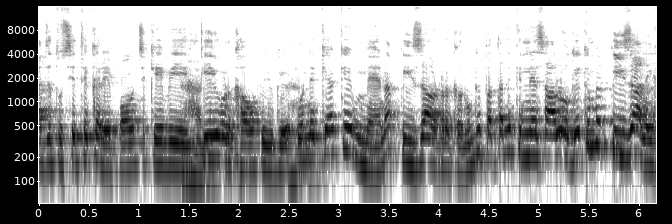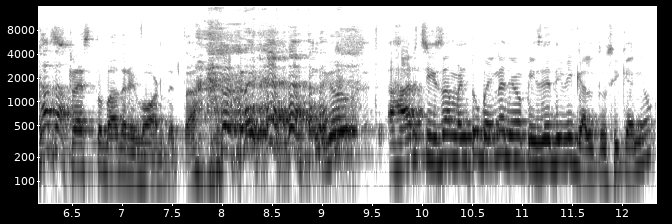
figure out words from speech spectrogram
ਅੱਜ ਤੁਸੀਂ ਇੱਥੇ ਘਰੇ ਪਹੁੰਚ ਕੇ ਵੀ ਕੀ ਹੁਣ ਖਾਓ ਪੀਓਗੇ? ਉਹਨੇ ਕਿਹਾ ਕਿ ਮੈਂ ਨਾ ਪੀਜ਼ਾ ਆਰਡਰ ਕਰੂੰਗੀ। ਪਤਾ ਨਹੀਂ ਕਿੰਨੇ ਸਾਲ ਹੋ ਗਏ ਕਿ ਮੈਂ ਪੀਜ਼ਾ ਨਹੀਂ ਖਾਦਾ ਸਟ੍ਰੈਸ ਤੋਂ ਬਾਅਦ ਰਿਵਾਰਡ ਦਿੱਤਾ। ਦੇਖੋ ਹਰ ਚੀਜ਼ਾਂ ਮਿੰਟੂ ਬਾਈ ਨਾ ਜਿਵੇਂ ਪੀਜ਼ੇ ਦੀ ਵੀ ਗੱਲ ਤੁਸੀਂ ਕਹਿੰਦੇ ਹੋ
